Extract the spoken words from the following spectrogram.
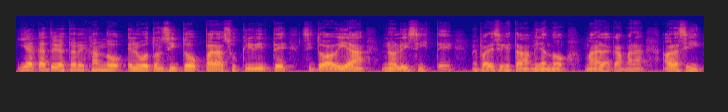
Y acá te voy a estar dejando el botoncito para suscribirte si todavía no lo hiciste. Me parece que estaba mirando mal a la cámara. Ahora sí,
